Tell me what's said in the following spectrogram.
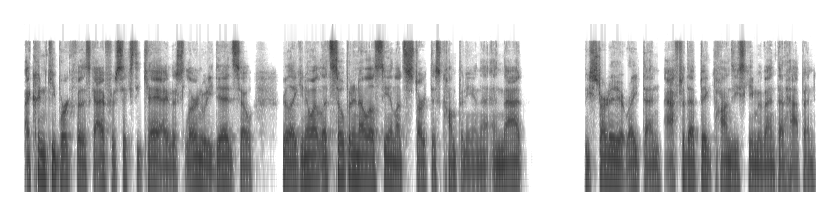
I couldn't keep working for this guy for 60K. I just learned what he did. So we are like, you know what? Let's open an LLC and let's start this company. And that, and that we started it right then after that big Ponzi scheme event that happened.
